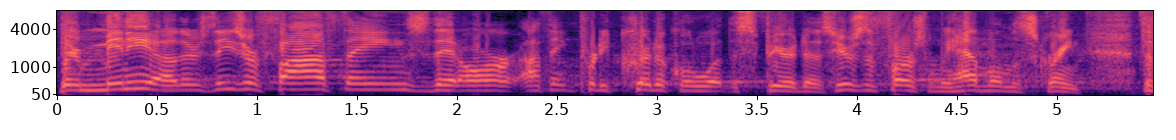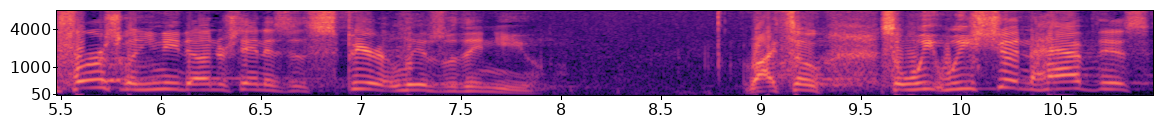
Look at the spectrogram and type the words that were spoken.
There are many others. These are five things that are, I think, pretty critical to what the Spirit does. Here's the first one we have on the screen. The first one you need to understand is the Spirit lives within you. Right? So, so we, we shouldn't have this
